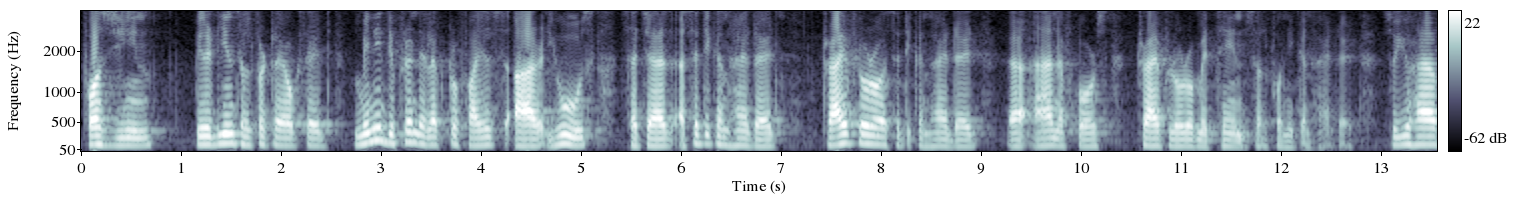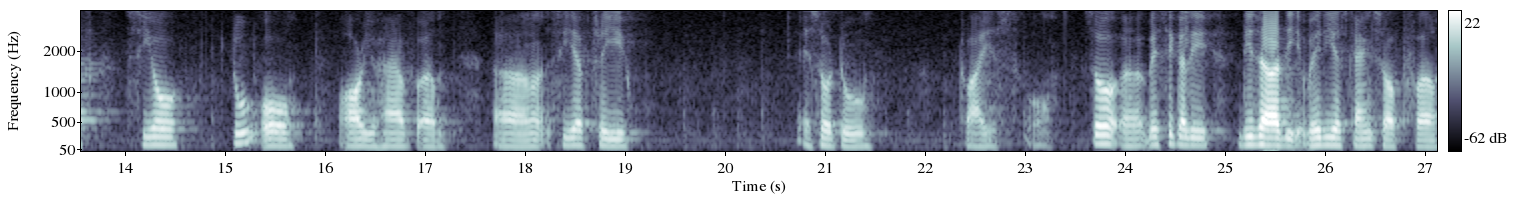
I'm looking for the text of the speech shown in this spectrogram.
phosgene pyridine sulfur trioxide many different electrophiles are used such as acetic anhydride, trifluoroacetic anhydride uh, and of course trifluoromethane sulfonic anhydride. So, you have CO2O or you have um, uh, CF3 SO2 twice O. So, uh, basically these are the various kinds of uh,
